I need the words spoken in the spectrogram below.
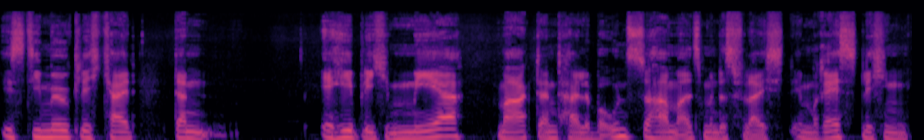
ist die Möglichkeit, dann erheblich mehr Marktanteile bei uns zu haben, als man das vielleicht im restlichen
